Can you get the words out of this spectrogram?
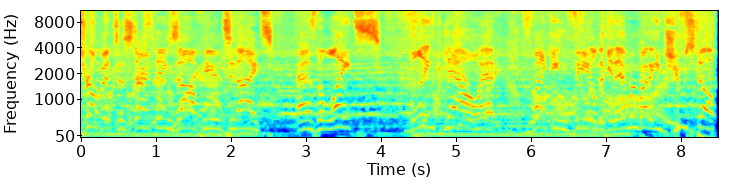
Trumpet to start things off here tonight as the lights blink now at Viking Field to get everybody juiced up.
